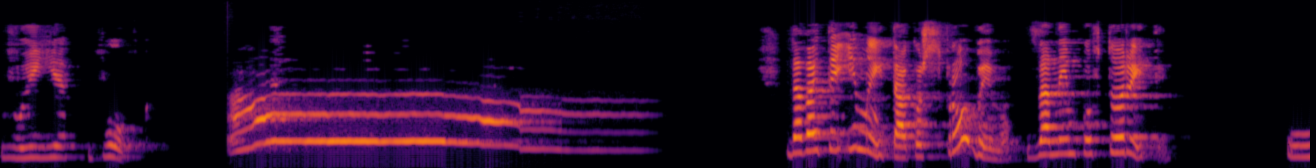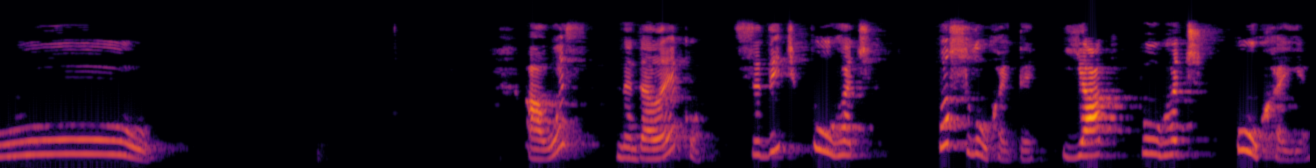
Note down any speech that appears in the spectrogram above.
виє вовк. Давайте і ми також спробуємо за ним повторити. У. А ось недалеко сидить пугач. Послухайте, як пугач ухає.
